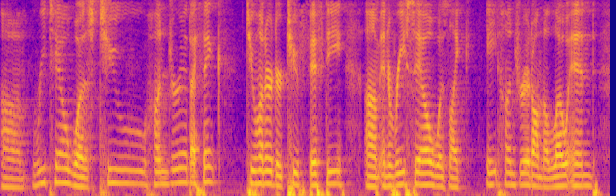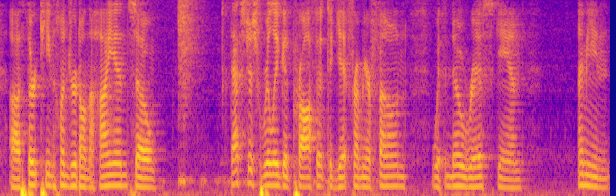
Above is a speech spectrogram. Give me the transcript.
Um, retail was 200, I think, 200 or 250, um, and resale was like 800 on the low end, uh, 1300 on the high end. So that's just really good profit to get from your phone with no risk. And I mean,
